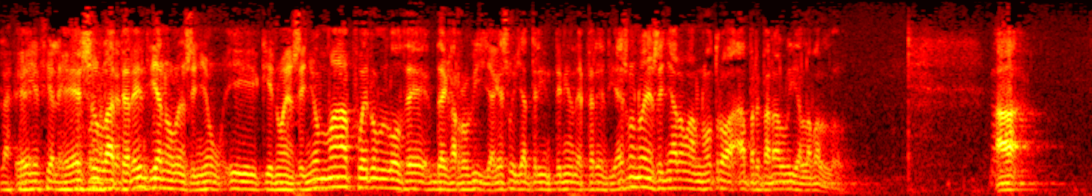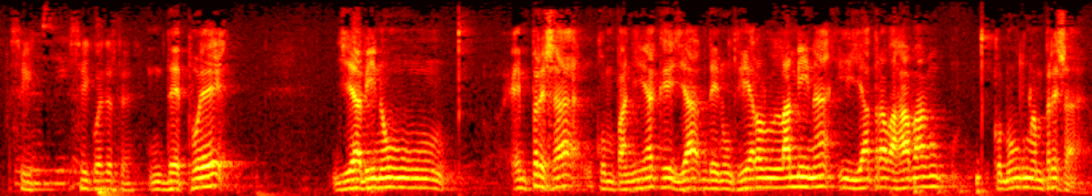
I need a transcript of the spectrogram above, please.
la experiencia les Eso la experiencia nos lo enseñó. Y quien nos enseñó más fueron los de, de Garrovilla, que eso ya tenían experiencia. Eso nos enseñaron a nosotros a prepararlo y a lavarlo. Ah, sí, sí, usted. Después ya vino un, empresa, compañía que ya denunciaron la mina y ya trabajaban como una empresa.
